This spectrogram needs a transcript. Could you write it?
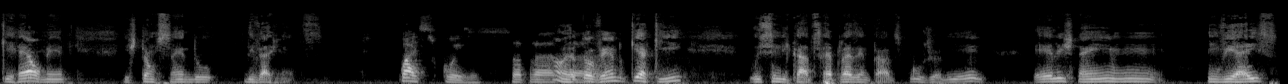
que realmente estão sendo divergentes. Quais coisas? Só pra, não, eu estou vendo que aqui os sindicatos representados por Jandeira, eles têm um, um viés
